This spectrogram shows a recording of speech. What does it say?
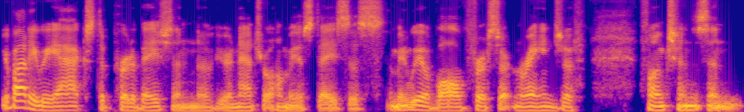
your body reacts to perturbation of your natural homeostasis. I mean, we evolved for a certain range of functions, and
